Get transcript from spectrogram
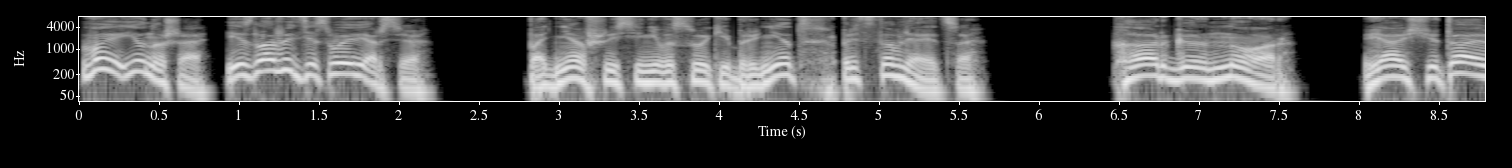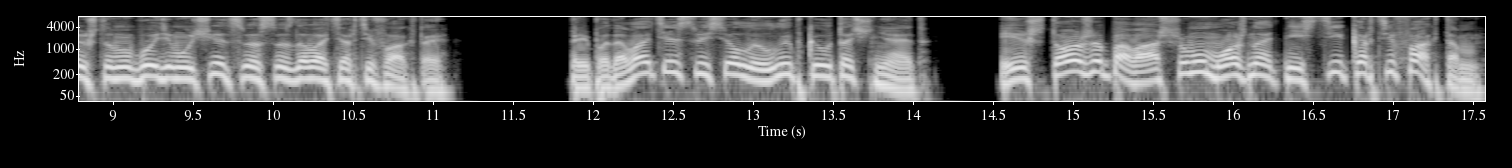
«Вы, юноша, изложите свою версию». Поднявшийся невысокий брюнет представляется. «Харга Нор, Я считаю, что мы будем учиться создавать артефакты». Преподаватель с веселой улыбкой уточняет. «И что же, по-вашему, можно отнести к артефактам?»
